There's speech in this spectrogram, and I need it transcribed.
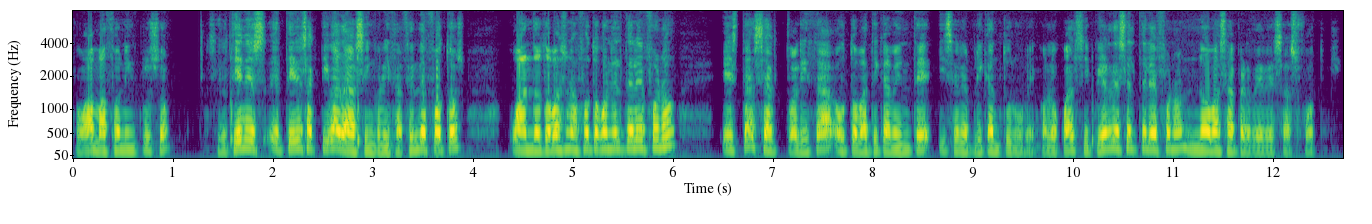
o Amazon incluso, si lo tienes, eh, tienes activada la sincronización de fotos, cuando tomas una foto con el teléfono, esta se actualiza automáticamente y se replica en tu nube, con lo cual si pierdes el teléfono no vas a perder esas fotos.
